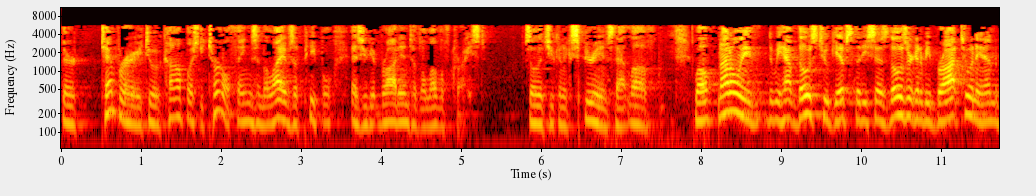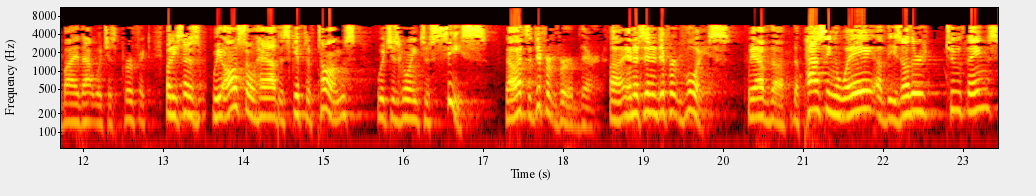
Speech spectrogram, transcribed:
They're temporary to accomplish eternal things in the lives of people as you get brought into the love of Christ so that you can experience that love. Well, not only do we have those two gifts that he says those are going to be brought to an end by that which is perfect, but he says we also have this gift of tongues which is going to cease. Now that's a different verb there, uh, and it's in a different voice. We have the, the passing away of these other two things,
